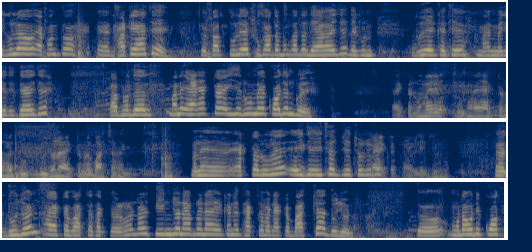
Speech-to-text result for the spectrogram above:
এগুলো এখন তো ঘাটে আছে তো সব তুলে শুকাতে ফুকাতে দেওয়া হয়েছে। দেখুন ধুয়ে কেচে মানে মেজে দিতে হয়েছে। আপনাদের মানে এক একটা এই যে রুমে কজন করে? একটা রুমে এখানে একটা রুমে দুজন আর একটা করে বাচ্চা থাকে। মানে একটা রুমে এই যে এইসব যে ছোটো ছোটো একটা ফ্যামিলির জন্য। হ্যাঁ, দুজন আর একটা বাচ্চা থাকতে পারে মোটামুটি তিনজন আপনারা এখানে থাকতে পারেন একটা বাচ্চা দুজন। তো মোটামুটি কত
